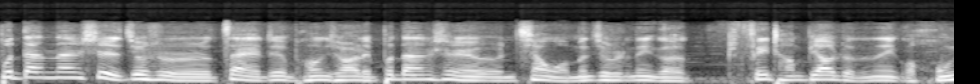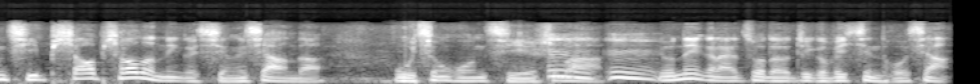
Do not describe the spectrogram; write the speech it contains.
不单单是就是在这个朋友圈里，不单是像我们就是那个非常标准的那个红旗飘飘的那个形象的五星红旗是吧？嗯嗯用那个来做的这个微信头像。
